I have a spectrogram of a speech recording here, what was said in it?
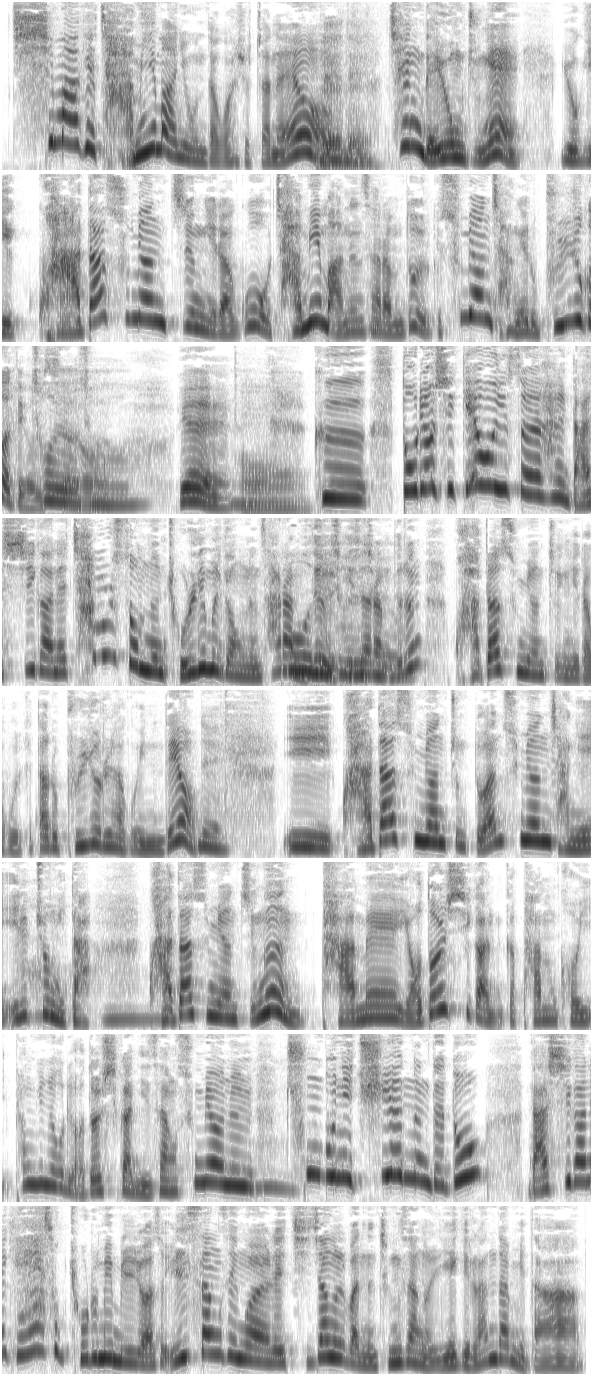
심하게 잠이 많이 온다고 하셨잖아요. 네네. 책 내용 중에 여기 과다 수면증이라고 잠이 많은 사람도 이렇게 수면 장애로 분류가 되어 있어요. 저요, 저요. 예. 어. 그 또렷이 깨어 있어야 할 낮 시간에 참을 수 없는 졸림을 겪는 사람들, 어, 네, 저요, 이 사람들은 과다 수면증이라고 이렇게 따로 분류를 하고 있는데요. 네. 이 과다 수면증 또한 수면 장애의 일종이다. 과다 수면증은 밤에 8시간, 그러니까 밤 거의 평균적으로 8시간 이상 수면을 충분히 취했는데도 낮 시간에 계속 졸음이 밀려와서 일상생활에 지장을 받는 증상을 얘기를 한답니다.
